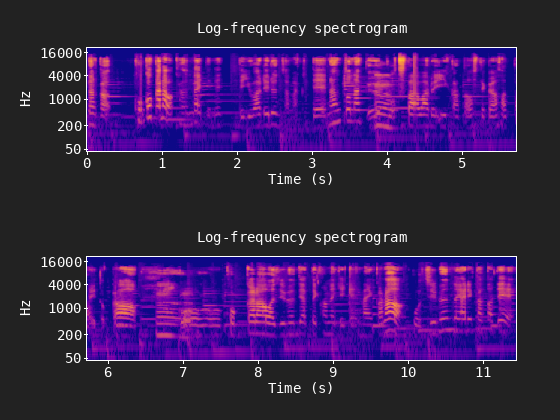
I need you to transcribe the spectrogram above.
なんかここからは考えてねって言われるんじゃなくてなんとなくこううん。伝わる言い方をしてくださったりとか、うん。こうこっからは自分でやっていかなきゃいけないからこう自分のやり方で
